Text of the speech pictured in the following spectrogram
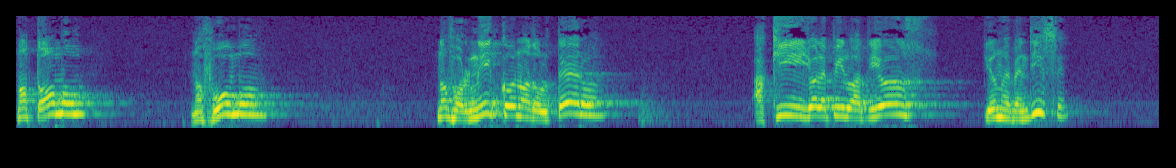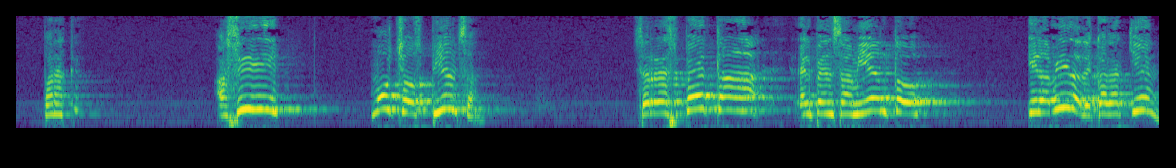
no tomo, no fumo, no fornico, no adultero. Aquí yo le pido a Dios, Dios me bendice. ¿Para qué? Así muchos piensan. Se respeta el pensamiento y la vida de cada quien,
